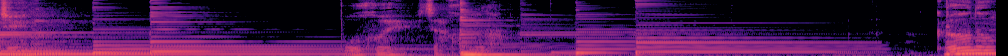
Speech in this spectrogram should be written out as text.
睛不会再红了。可能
